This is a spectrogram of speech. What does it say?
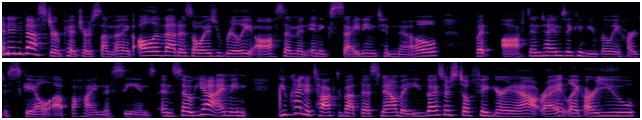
an investor pitch or something like all of that is always really awesome and, and exciting to know but oftentimes it can be really hard to scale up behind the scenes and so yeah i mean you kind of talked about this now but you guys are still figuring it out right? Like are you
